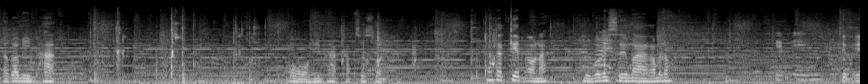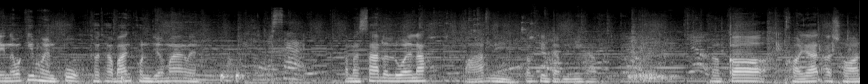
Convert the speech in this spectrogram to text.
แล้วก็มีผัก โอ้นี่ผักครับสดๆน่าจะเก็บเอานะ หรือว่าไปซื้อมาก็ไม่รู้เก็บเองเก็บเองนะเมื่อกี้ผมเห็นปลูกแถวๆบ้านคนเยอะมากเลย ธรรมชาติธรรมชาติล้วนๆเลยนะปาร์ตนี่ต้องกินแบบนี้ครับ แล้วก็ขออนุญาตเอาช้อน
